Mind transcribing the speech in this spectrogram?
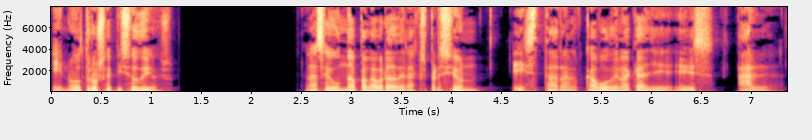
en otros episodios. La segunda palabra de la expresión estar al cabo de la calle es al.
